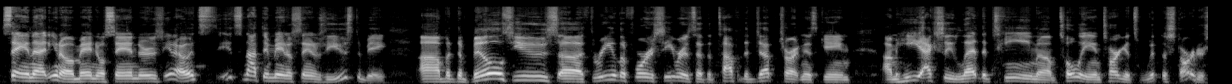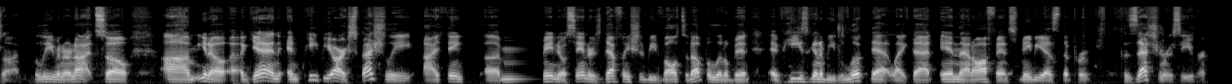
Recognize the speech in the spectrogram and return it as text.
saying that, you know, Emmanuel Sanders, you know, it's, it's not the Emmanuel Sanders he used to be. Uh, but the Bills use uh, three of the four receivers at the top of the depth chart in this game. Um, he actually led the team um, totally in targets with the starters on, believe it or not. So, um, you know, again, and PPR especially, I think uh, Emmanuel Sanders definitely should be vaulted up a little bit if he's going to be looked at like that in that offense, maybe as the per- possession receiver.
